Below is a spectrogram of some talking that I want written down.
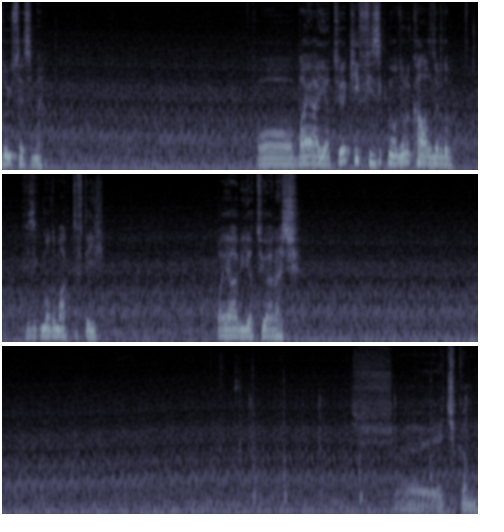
duy sesimi. O bayağı yatıyor ki fizik modunu kaldırdım. Fizik modum aktif değil. Bayağı bir yatıyor araç. Şöyle çıkalım.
